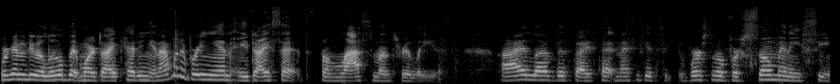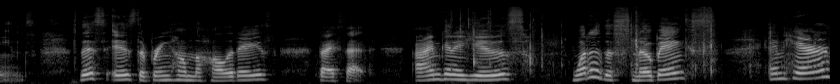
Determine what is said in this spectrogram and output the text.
We're going to do a little bit more die cutting and I'm going to bring in a die set from last month's release. I love this die set and I think it's versatile for so many scenes. This is the Bring Home the Holidays die set. I'm going to use one of the snowbanks in here.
